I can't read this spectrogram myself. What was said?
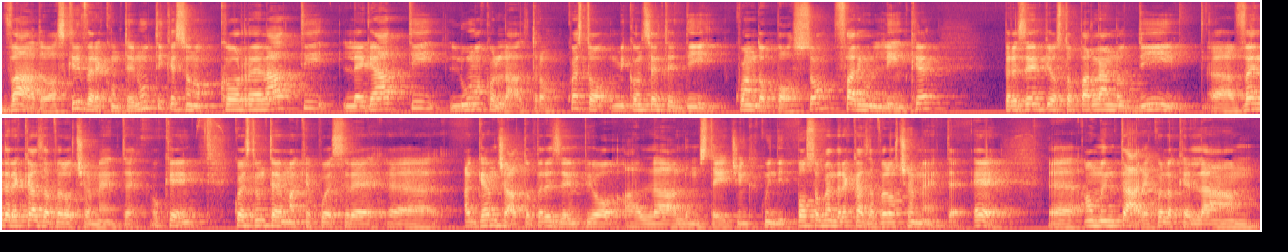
Vado a scrivere contenuti che sono correlati, legati l'uno con l'altro. Questo mi consente di, quando posso, fare un link. Per esempio, sto parlando di uh, vendere casa velocemente, ok? Questo è un tema che può essere uh, agganciato, per esempio, all'home staging. Quindi posso vendere casa velocemente e uh, aumentare quello che è la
